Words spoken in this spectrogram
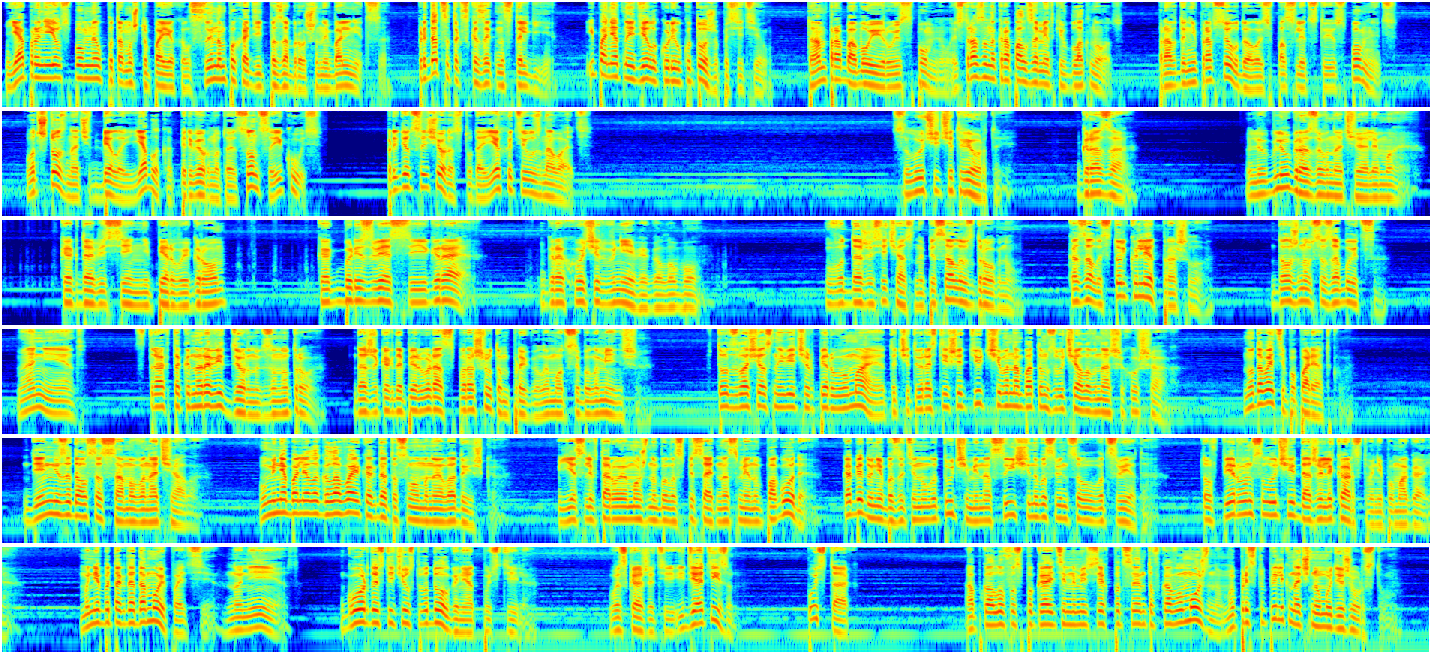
Я про нее вспомнил, потому что поехал с сыном походить по заброшенной больнице. Предаться, так сказать, ностальгии. И, понятное дело, курилку тоже посетил. Там про бабу Иру и вспомнил, и сразу накропал заметки в блокнот. Правда, не про все удалось впоследствии вспомнить. Вот что значит белое яблоко, перевернутое солнце и кусь? Придется еще раз туда ехать и узнавать. Случай четвертый. Гроза. Люблю грозу в начале мая когда весенний первый гром, как бы резвясь и играя, грохочет в небе голубом. Вот даже сейчас написал и вздрогнул. Казалось, столько лет прошло. Должно все забыться. А нет. Страх так и норовит дернуть за нутро. Даже когда первый раз с парашютом прыгал, эмоций было меньше тот злосчастный вечер 1 мая это четверостишие Тютчева на батом звучало в наших ушах. Но давайте по порядку. День не задался с самого начала. У меня болела голова и когда-то сломанная лодыжка. Если второе можно было списать на смену погоды, к обеду небо затянуло тучами насыщенного свинцового цвета, то в первом случае даже лекарства не помогали. Мне бы тогда домой пойти, но нет. Гордость и чувство долго не отпустили. Вы скажете, идиотизм. Пусть так. Обколов успокоительными всех пациентов, кого можно, мы приступили к ночному дежурству.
